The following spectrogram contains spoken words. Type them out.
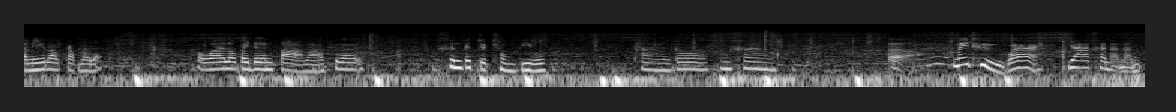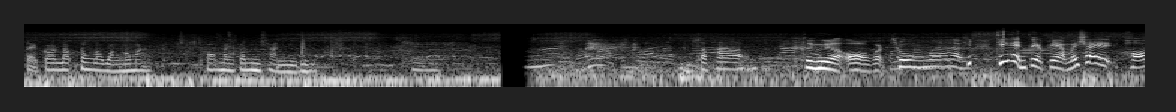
ตอนนี้เรากลับมาแล้ว เพราะว่าเราไปเดินป่ามาเพื่อขึ้นไปจุดชมวิว ทางก็ค่อนข้าง เออไม่ถือว่ายากขนาดนั้น แต่ก็ต้องระวังมากๆ เพราะมันก็มีชันมีลูกสภาพคือเหงื่อออกแบบชุ่มมาก ที่เห็นเปียกๆไม่ใช่เพราะ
